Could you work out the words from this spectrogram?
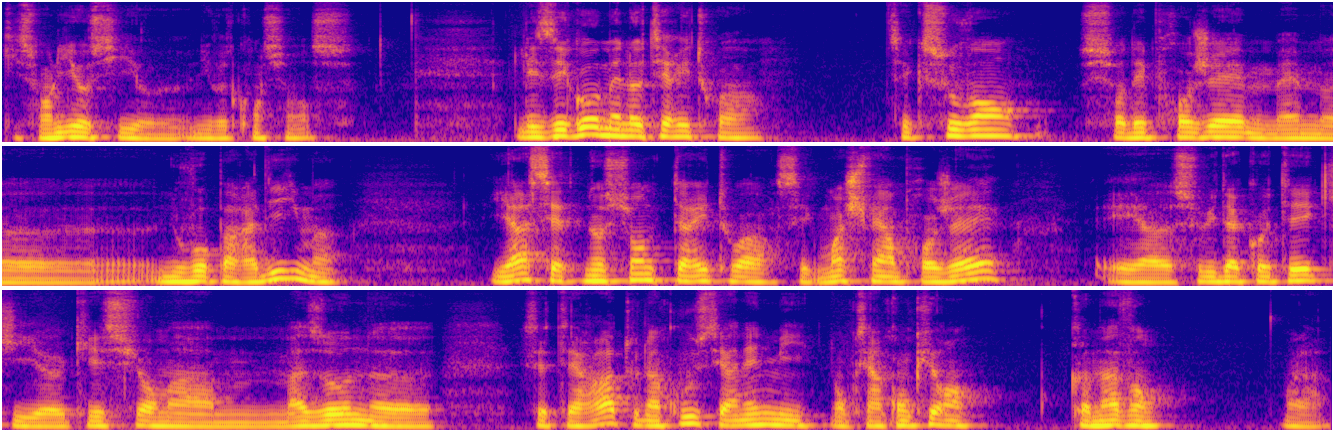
qui sont liés aussi au niveau de conscience. Les égaux mènent au territoire. C'est que souvent, sur des projets, même euh, nouveaux paradigmes, il y a cette notion de territoire. C'est que moi, je fais un projet, et euh, celui d'à côté qui, euh, est sur ma, ma zone, euh, etc., tout d'un coup, c'est un ennemi. Donc c'est un concurrent, comme avant. Voilà.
